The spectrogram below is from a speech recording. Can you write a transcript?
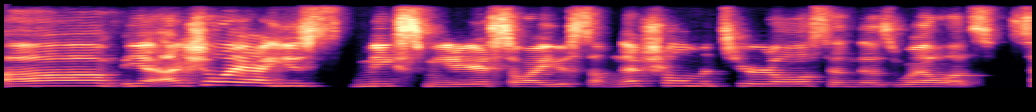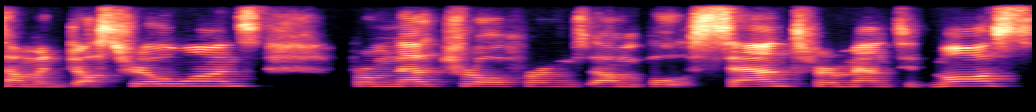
Um, yeah, actually, I use mixed media. So I use some natural materials and as well as some industrial ones from natural, for example, sand, fermented moss,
